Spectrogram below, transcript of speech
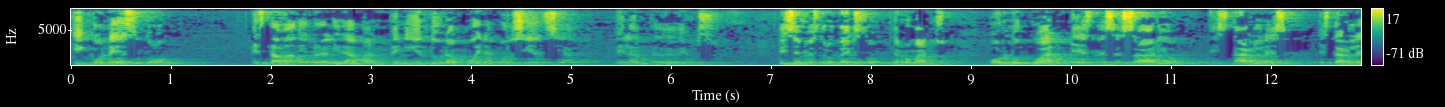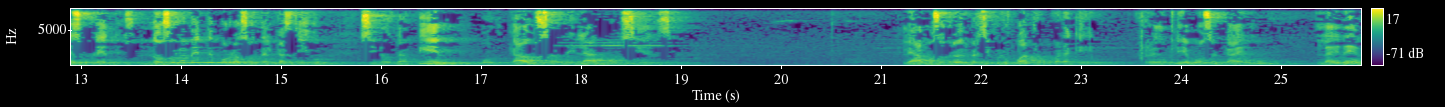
Y con esto estaban en realidad manteniendo una buena conciencia delante de Dios. Dice nuestro texto de Romanos, por lo cual es necesario estarles, estarles sujetos, no solamente por razón del castigo, sino también por causa de la conciencia. Leamos otra vez versículo 4 para que redondeemos acá en la idea.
